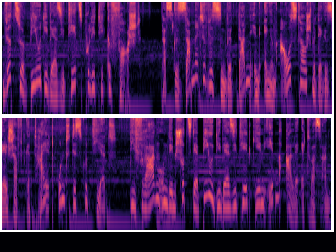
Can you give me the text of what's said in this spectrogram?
wird zur Biodiversitätspolitik geforscht. Das gesammelte Wissen wird dann in engem Austausch mit der Gesellschaft geteilt und diskutiert. Die Fragen um den Schutz der Biodiversität gehen eben alle etwas an.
